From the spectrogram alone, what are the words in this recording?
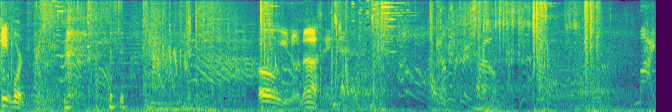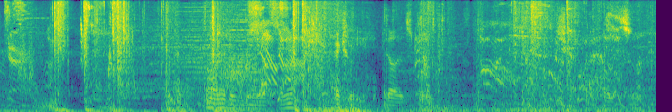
Skateboard. oh, you know nothing. The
